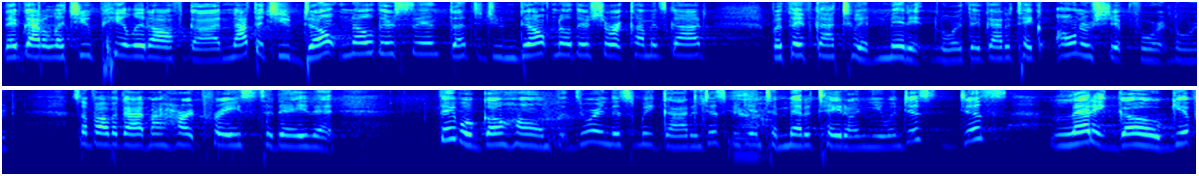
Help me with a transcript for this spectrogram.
They've got to let you peel it off, God. Not that you don't know their sin, not that you don't know their shortcomings, God, but they've got to admit it, Lord. They've got to take ownership for it, Lord. So, Father God, my heart prays today that they will go home during this week, God, and just begin yeah. to meditate on you and just just let it go. Give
